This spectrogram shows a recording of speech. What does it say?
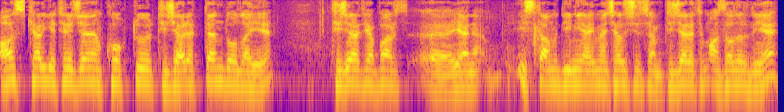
Az kar getireceğinden korktuğu ticaretten dolayı ticaret yapar e, yani İslam'ı dini yaymaya çalışırsam ticaretim azalır diye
